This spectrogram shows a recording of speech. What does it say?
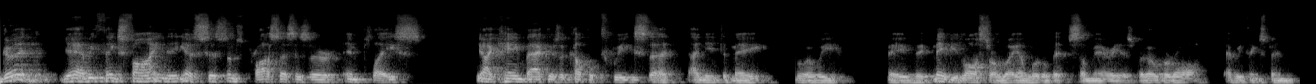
Good. Yeah, everything's fine. You know, systems, processes are in place. Yeah, I came back. There's a couple tweaks that I need to make where we maybe maybe lost our way a little bit in some areas, but overall, everything's been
